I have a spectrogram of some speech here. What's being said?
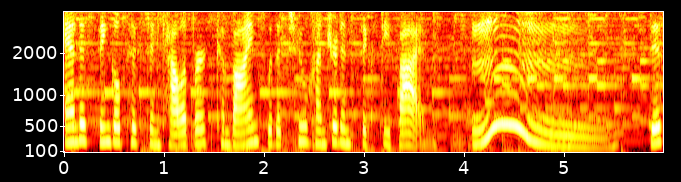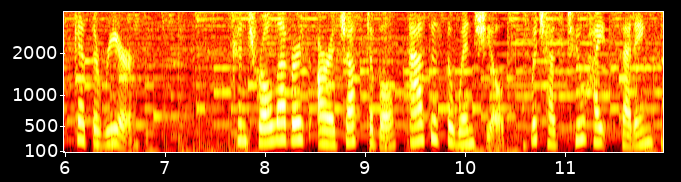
and a single piston caliper combines with a 265. Mmm. Disc at the rear. Control levers are adjustable, as is the windshield, which has two height settings,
